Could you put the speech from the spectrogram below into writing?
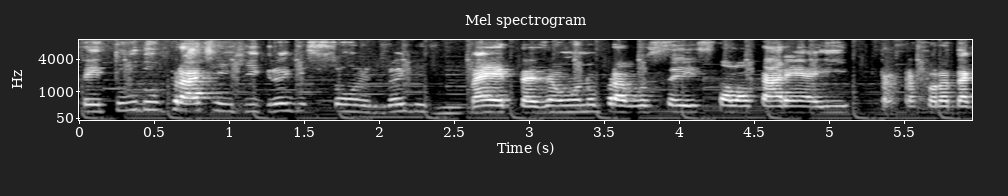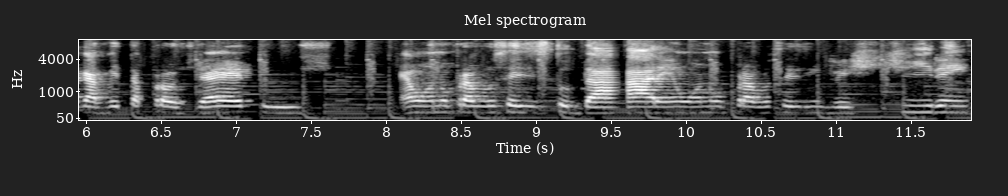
tem tudo para atingir grandes sonhos, grandes metas. É um ano para vocês colocarem aí para fora da gaveta projetos. É um ano para vocês estudarem, é um ano para vocês investirem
